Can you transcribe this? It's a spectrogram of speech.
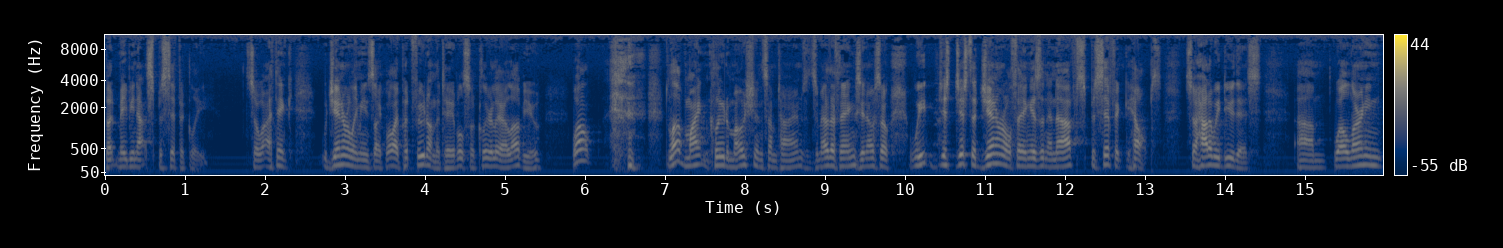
but maybe not specifically. So I think generally means like, well, I put food on the table, so clearly I love you. Well, love might include emotion sometimes and some other things, you know. So we just just a general thing isn't enough. Specific helps. So how do we do this? Um, well, learning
